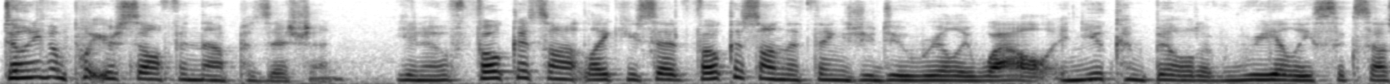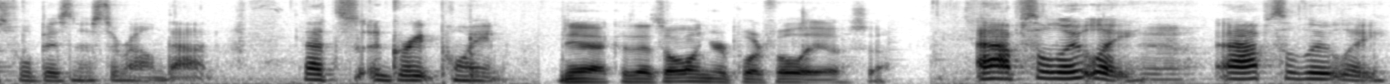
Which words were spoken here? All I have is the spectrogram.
Don't even put yourself in that position. You know, focus on, like you said, focus on the things you do really well, and you can build a really successful business around that. That's a great point. Yeah, because that's all in your portfolio. So. Absolutely. Yeah. Absolutely.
